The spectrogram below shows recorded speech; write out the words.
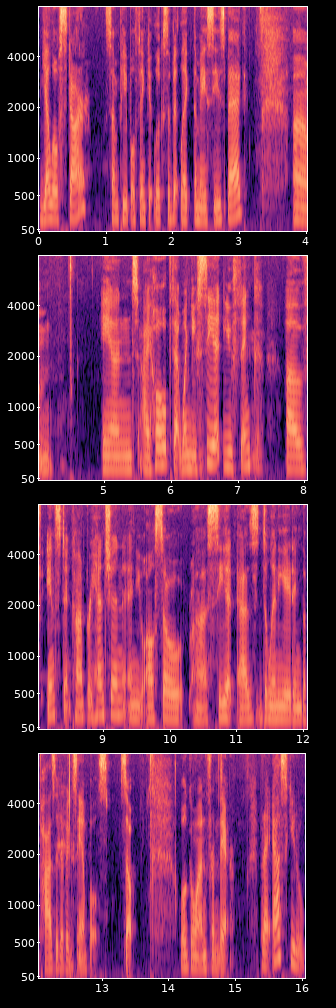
yellow star some people think it looks a bit like the Macy's bag. Um, and I hope that when you see it, you think of instant comprehension and you also uh, see it as delineating the positive examples. So we'll go on from there. But I ask you to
